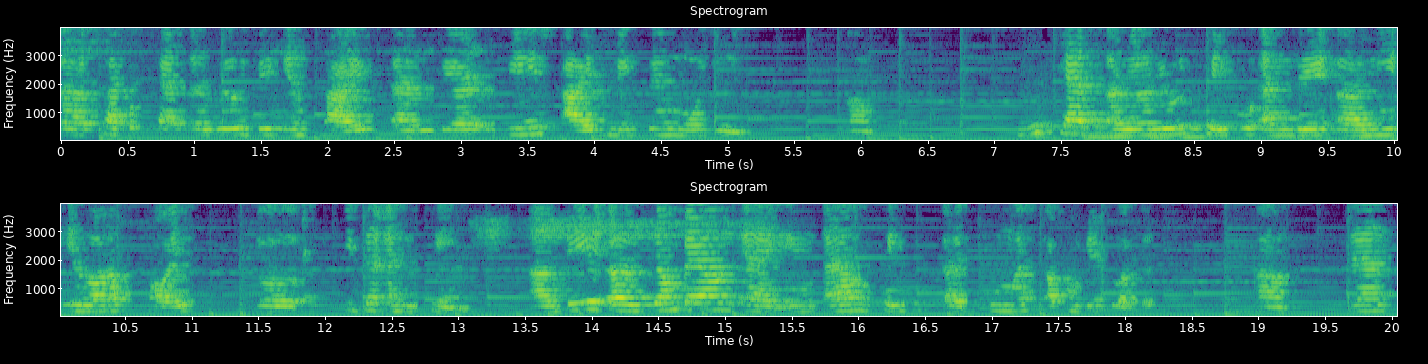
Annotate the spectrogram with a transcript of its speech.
uh, type of cats are really big in size and their greenish eyes make them more unique. Um, these cats are really, really playful and they uh, need a lot of toys to keep them entertained. Uh, they uh, jump around and in around places too much compared to others. Um, then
